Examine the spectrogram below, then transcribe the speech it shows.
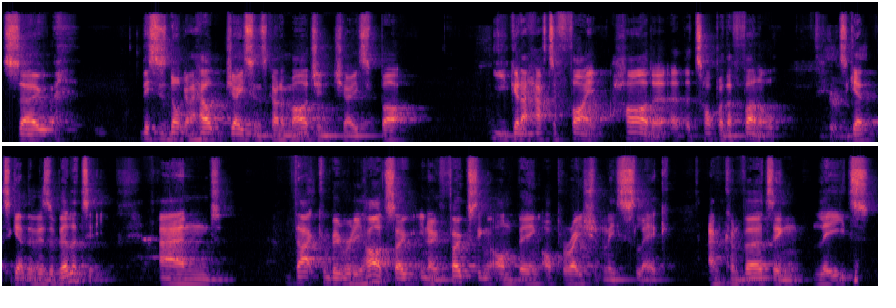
So this is not going to help Jason's kind of margin chase, but you're going to have to fight harder at the top of the funnel to get to get the visibility, and that can be really hard. So you know, focusing on being operationally slick and converting leads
